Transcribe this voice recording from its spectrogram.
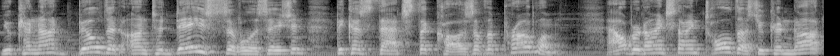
you cannot build it on today's civilization because that's the cause of the problem. Albert Einstein told us you cannot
